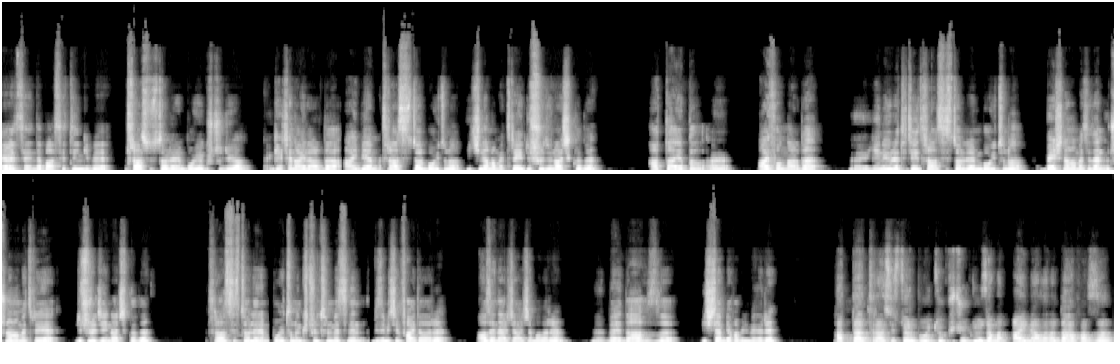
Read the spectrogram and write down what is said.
Evet senin de bahsettiğin gibi transistörlerin boyu küçülüyor. Geçen aylarda IBM transistör boyutunu 2 nanometreye düşürdüğünü açıkladı. Hatta Apple e, iPhone'larda e, yeni üreteceği transistörlerin boyutunu 5 nanometreden 3 nanometreye düşüreceğini açıkladı. Transistörlerin boyutunun küçültülmesinin bizim için faydaları az enerji harcamaları ve daha hızlı işlem yapabilmeleri. Hatta transistör boyutu küçüldüğü zaman aynı alana daha fazla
